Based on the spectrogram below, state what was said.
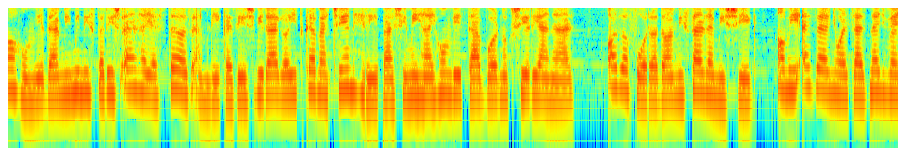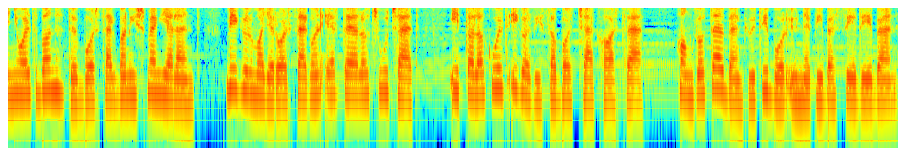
A honvédelmi miniszter is elhelyezte az emlékezés virágait Kemecsén Répási Mihály honvédtábornok sírjánál. Az a forradalmi szellemiség, ami 1848-ban több országban is megjelent, végül Magyarországon érte el a csúcsát, itt alakult igazi szabadságharcá, hangzott el Benkő Tibor ünnepi beszédében.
